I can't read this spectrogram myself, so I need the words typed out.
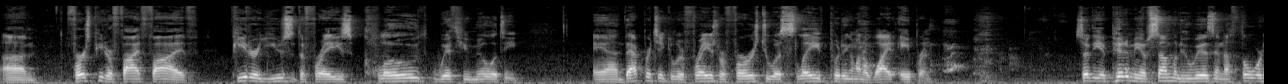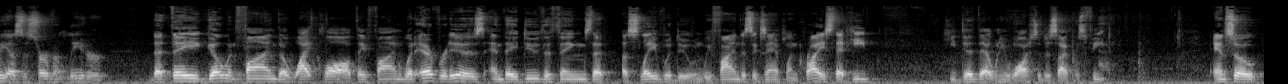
um, 1 Peter 5 5, Peter uses the phrase clothed with humility. And that particular phrase refers to a slave putting on a white apron. So, the epitome of someone who is in authority as a servant leader, that they go and find the white cloth, they find whatever it is, and they do the things that a slave would do. And we find this example in Christ that he, he did that when he washed the disciples' feet. And so,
